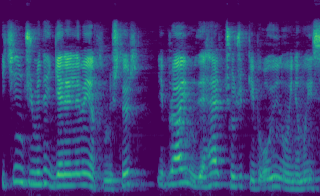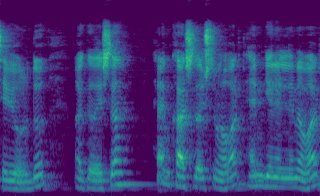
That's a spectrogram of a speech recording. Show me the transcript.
İkinci cümlede genelleme yapılmıştır. İbrahim de her çocuk gibi oyun oynamayı seviyordu. Arkadaşlar hem karşılaştırma var hem genelleme var.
